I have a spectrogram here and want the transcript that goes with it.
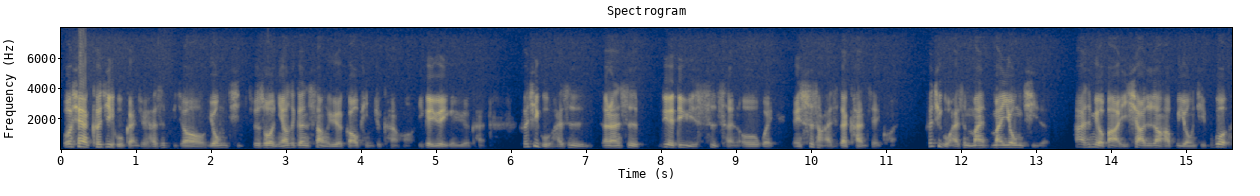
不过现在科技股感觉还是比较拥挤，就是说你要是跟上个月高频去看哈，一个月一个月看。科技股还是仍然是略低于四成 O 位，等于市场还是在看这一块。科技股还是蛮蛮拥挤的，它还是没有办法一下就让它不拥挤。不过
